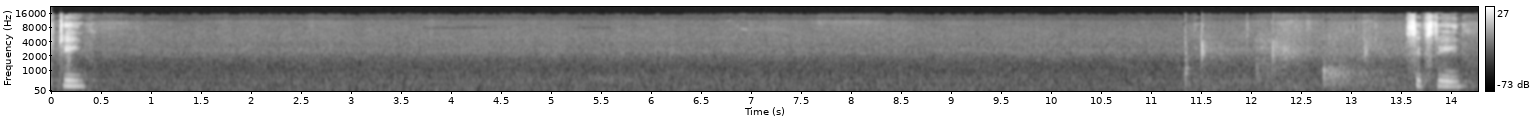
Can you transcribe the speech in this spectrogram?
15. Sixteen.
